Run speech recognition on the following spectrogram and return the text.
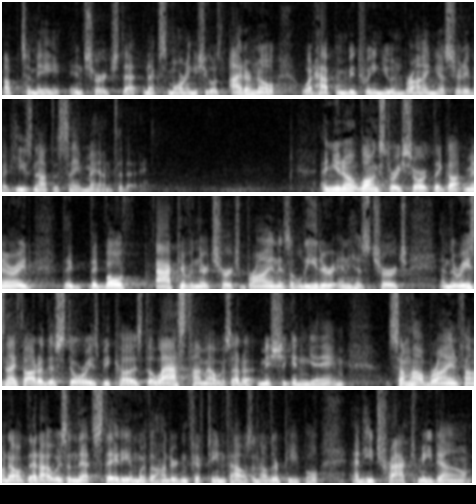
up to me in church that next morning. And she goes, I don't know what happened between you and Brian yesterday, but he's not the same man today. And you know, long story short, they got married. They, they both active in their church. Brian is a leader in his church. And the reason I thought of this story is because the last time I was at a Michigan game, somehow Brian found out that I was in that stadium with 115,000 other people, and he tracked me down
